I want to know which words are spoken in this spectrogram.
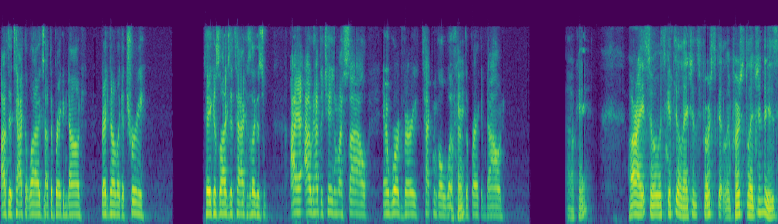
I have to attack the legs. I have to break him down, break him down like a tree. Take his legs, attack his legs. I I would have to change my style and work very technical with Okay. him to break him down. Okay. All right. So let's get to the legends. First, first legend is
